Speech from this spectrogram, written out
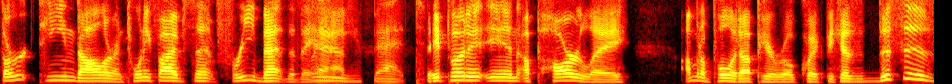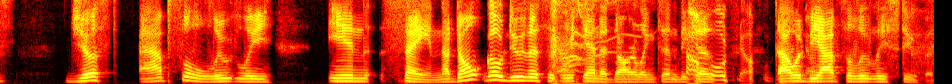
thirteen dollar and twenty five cent free bet that they had. Bet. They put it in a parlay. I'm gonna pull it up here real quick because this is just absolutely insane. Now, don't go do this this weekend at Darlington because no, no, that would no. be absolutely stupid.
